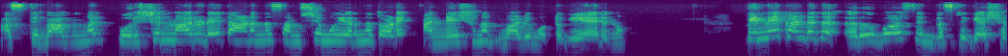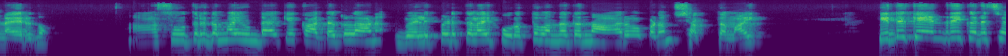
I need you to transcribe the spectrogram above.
അസ്ഥിഭാഗങ്ങൾ പുരുഷന്മാരുടേതാണെന്ന സംശയമുയർന്നതോടെ അന്വേഷണം വഴിമുട്ടുകയായിരുന്നു. പിന്നെ കണ്ടത് റിവേഴ്സ് ഇൻവെസ്റ്റിഗേഷൻ ആയിരുന്നു ആസൂത്രിതമായി ഉണ്ടാക്കിയ കഥകളാണ് വെളിപ്പെടുത്തലായി പുറത്തു വന്നതെന്ന ആരോപണം ശക്തമായി. ഇത് കേന്ദ്രീകരിച്ച്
